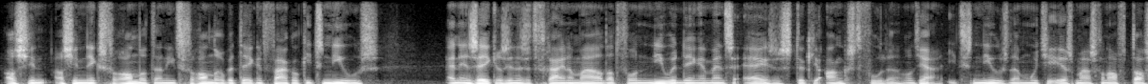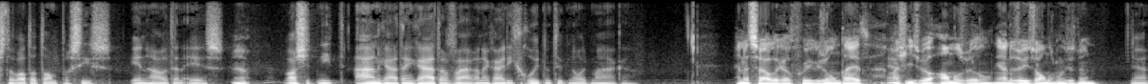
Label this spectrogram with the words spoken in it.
Als je, als je niks verandert en iets veranderen betekent vaak ook iets nieuws. En in zekere zin is het vrij normaal dat voor nieuwe dingen mensen ergens een stukje angst voelen. Want ja, iets nieuws, dan moet je eerst maar eens vanaf tasten wat het dan precies inhoudt en is. Ja. Maar als je het niet aangaat en gaat ervaren, dan ga je die groei natuurlijk nooit maken. En hetzelfde geldt voor je gezondheid. Ja. Als je iets wil, anders wil, ja, dan zul je iets anders moeten doen. Ja.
